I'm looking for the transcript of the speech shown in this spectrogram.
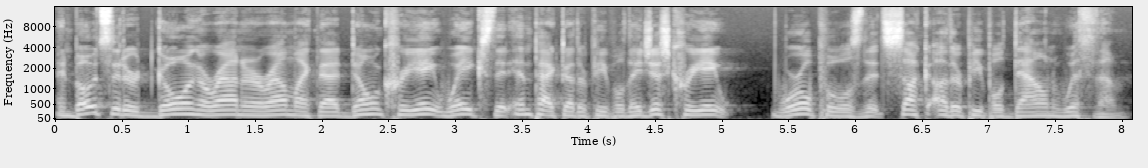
And boats that are going around and around like that don't create wakes that impact other people. They just create whirlpools that suck other people down with them.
